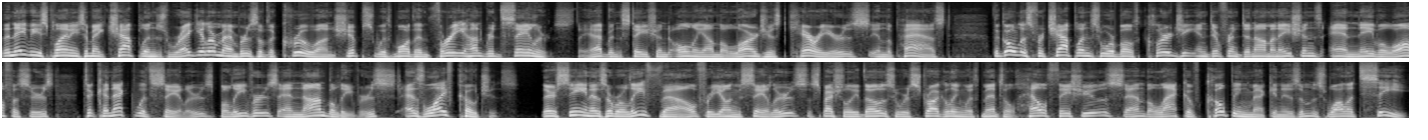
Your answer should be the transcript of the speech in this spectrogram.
The Navy is planning to make chaplains regular members of the crew on ships with more than 300 sailors. They had been stationed only on the largest carriers in the past. The goal is for chaplains who are both clergy in different denominations and naval officers to connect with sailors, believers, and non believers as life coaches. They're seen as a relief valve for young sailors, especially those who are struggling with mental health issues and the lack of coping mechanisms while at sea.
